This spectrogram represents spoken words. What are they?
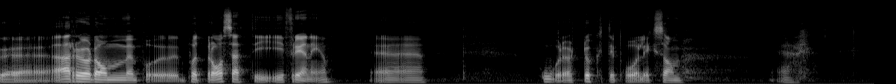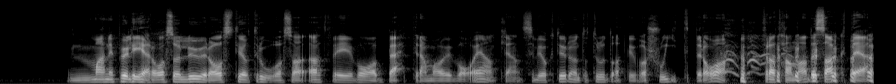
eh, rörde om på, på ett bra sätt i, i föreningen. Eh, oerhört duktig på liksom eh, manipulera oss och lura oss till att tro oss att vi var bättre än vad vi var egentligen. Så vi åkte runt och trodde att vi var skitbra för att han hade sagt det.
